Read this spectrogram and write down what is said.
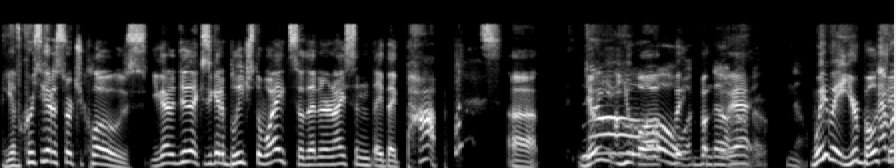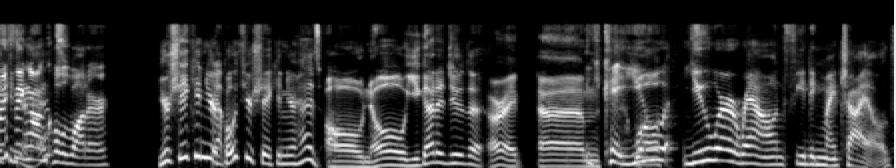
Yeah, of course you got to sort your clothes. You got to do that because you got to bleach the whites so that they're nice and they, they pop. Uh, No, you, you all, but, but, no, uh, no, no, no. Wait, wait, you're both shaking Everything your on heads? cold water. You're shaking your Yep. both. You're shaking your heads. Oh no, you got to do the. All right. Um, okay, you well- you were around feeding my child.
